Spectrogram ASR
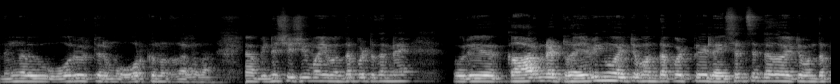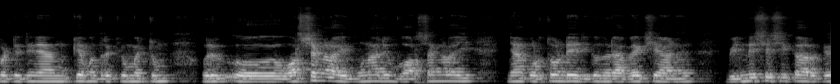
നിങ്ങൾ ഓരോരുത്തരും ഓർക്കുന്നത് നല്ലതാണ് ഭിന്നശേഷിയുമായി ബന്ധപ്പെട്ട് തന്നെ ഒരു കാറിന്റെ ഡ്രൈവിങ്ങുമായിട്ട് ബന്ധപ്പെട്ട് ലൈസൻസിന്റെതുമായിട്ട് ബന്ധപ്പെട്ടിട്ട് ഞാൻ മുഖ്യമന്ത്രിക്കും മറ്റും ഒരു വർഷങ്ങളായി മൂന്നാലും വർഷങ്ങളായി ഞാൻ കൊടുത്തുകൊണ്ടേയിരിക്കുന്ന ഒരു അപേക്ഷയാണ് ഭിന്നശേഷിക്കാർക്ക്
